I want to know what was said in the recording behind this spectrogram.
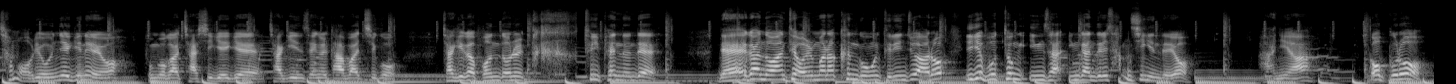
참 어려운 얘기네요. 부모가 자식에게 자기 인생을 다 바치고 자기가 번 돈을 다 투입했는데 내가 너한테 얼마나 큰 공을 들인 줄 알아? 이게 보통 인사, 인간들의 상식인데요. 아니야. 거꾸로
